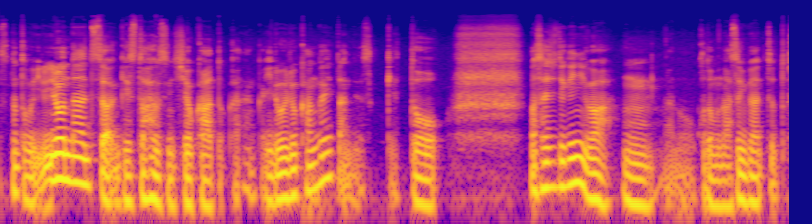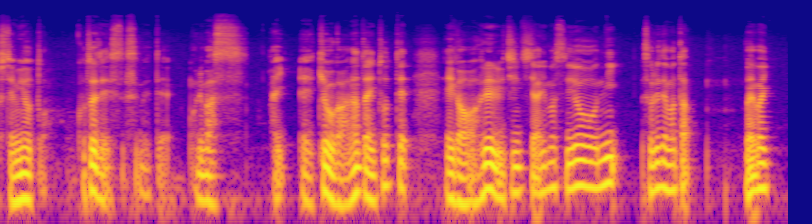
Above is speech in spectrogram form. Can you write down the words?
その後もいろんな実はゲストハウスにしようかとかなんかいろいろ考えたんですけど、まあ、最終的には、うん、あの子供の遊び場ちょっとしてみようということで進めております。はい、えー今日があなたにとって笑顔あふれる一日でありますように。それではまた。バイバイ。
